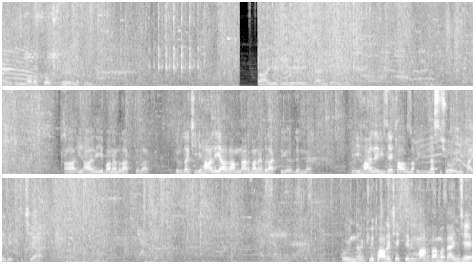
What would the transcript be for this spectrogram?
Aydın baba koştu öldü. Yedi. Ben de öldüm. Aa ihaleyi bana bıraktılar. Şuradaki ihaleyi adamlar bana bıraktı gördün mü? Bu ihale bize kaldı. Nasıl şu oyunu kaybettik ya? Oyunda kötü hareketlerim vardı ama bence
